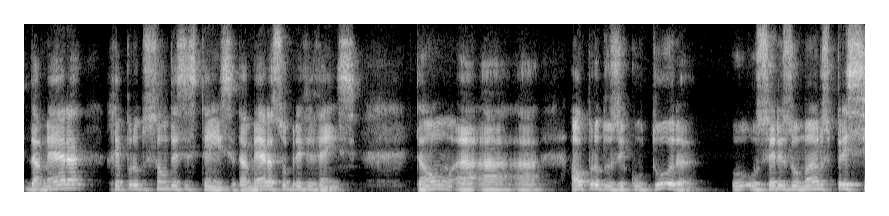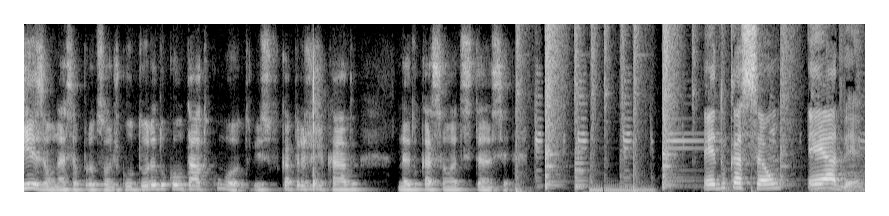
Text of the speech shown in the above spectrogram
da mera reprodução da existência, da mera sobrevivência. Então, a, a, a, ao produzir cultura, os seres humanos precisam, nessa produção de cultura, do contato com o outro. Isso fica prejudicado na educação à distância. Educação EAD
